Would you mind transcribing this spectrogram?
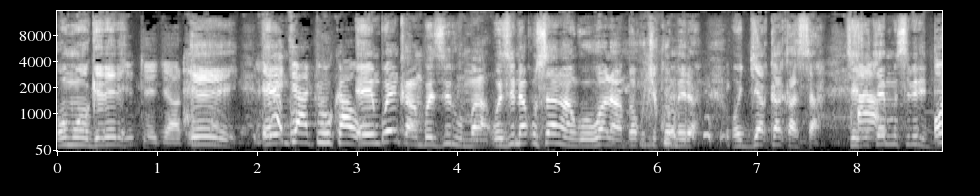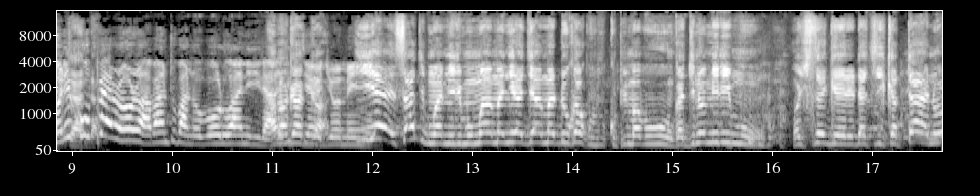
omwogerere. Embwe enkambwe ziruma wezinakusanga ngaowalamba ku kikomera ojja kakasa kyekyo kyemusibiridde oli kuperolo abantu bano bolwanirira yes ati mwa mirimu mwamanyira gyamaduuka kupima buwunga gino mirimu. Okitegeere dakiika ttaano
